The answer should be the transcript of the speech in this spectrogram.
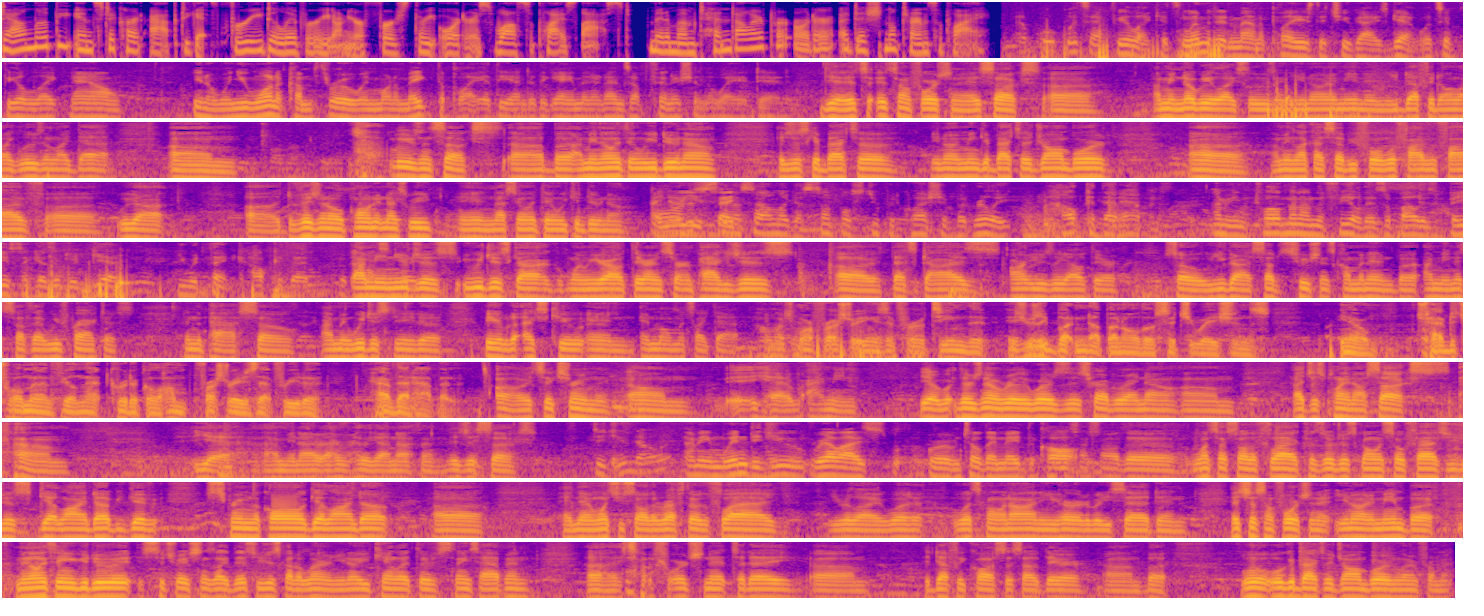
Download the Instacart app to get free delivery on your first three orders while supplies last. Minimum $10 per order, additional term supply. What's that feel like? It's limited amount of plays that you guys get. What's it feel like now, you know, when you want to come through and want to make the play at the end of the game and it ends up finishing the way it did? Yeah, it's it's unfortunate. It sucks. Uh, I mean, nobody likes losing, you know what I mean? And you definitely don't like losing like that. Um, losing sucks. Uh, but, I mean, the only thing we do now is just get back to you know what I mean? Get back to the drawing board. Uh, I mean, like I said before, we're five and five. Uh, we got a divisional opponent next week, and that's the only thing we can do now. I know you this said. This is going to sound like a simple, stupid question, but really, how could that happen? I mean, 12 men on the field is about as basic as it would get. You would think. How could that? I mean, you just we just got when we were out there in certain packages. Uh, that's guys aren't usually out there. So you got substitutions coming in, but I mean it's stuff that we've practiced in the past. So I mean we just need to be able to execute in, in moments like that. How much more frustrating is it for a team that is usually buttoned up on all those situations? You know, have to 12 men on the field and that critical. How frustrating is that for you to have that happen? Oh, it's extremely. Um, yeah, I mean, yeah, there's no really words to describe it right now. Um, I just plain out sucks. Um, yeah, I mean, I, I really got nothing. It just sucks. Did you know it? I mean, when did you realize, or until they made the call? Once I saw the once I saw the flag, because they're just going so fast. You just get lined up. You give, scream the call, get lined up, uh, and then once you saw the ref throw the flag, you were like, "What? What's going on?" And you heard what he said, and it's just unfortunate. You know what I mean? But I mean, the only thing you could do in situations like this, you just got to learn. You know, you can't let those things happen. Uh, it's unfortunate today. Um, it definitely cost us out there, um, but we'll, we'll get back to the drawing board and learn from it.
